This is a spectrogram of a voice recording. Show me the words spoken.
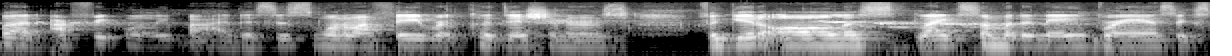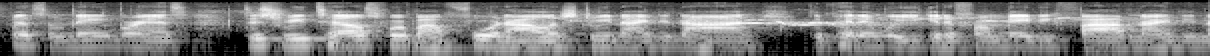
but I frequently buy this. This is one of my favorite conditioners. Forget all this, like some of the name brands, expensive name brands. This retails for about $4, $3.99, depending where you get it from, maybe $5.99.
